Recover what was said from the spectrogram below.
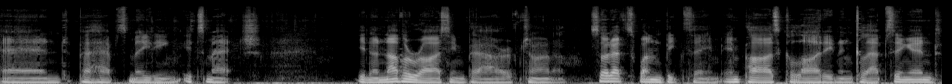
and perhaps meeting its match in another rising power of China. So that's one big theme empires colliding and collapsing. And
